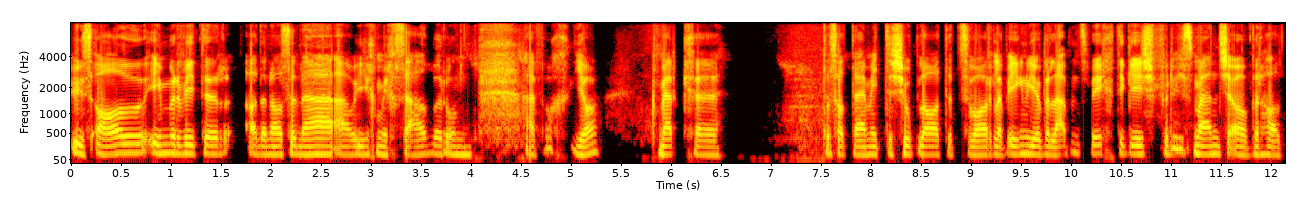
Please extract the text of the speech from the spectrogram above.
uns alle immer wieder an der Nase nehmen, auch ich mich selber und einfach, ja, merken, dass halt der mit der Schublade zwar, glaube irgendwie überlebenswichtig ist für uns Menschen, aber halt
